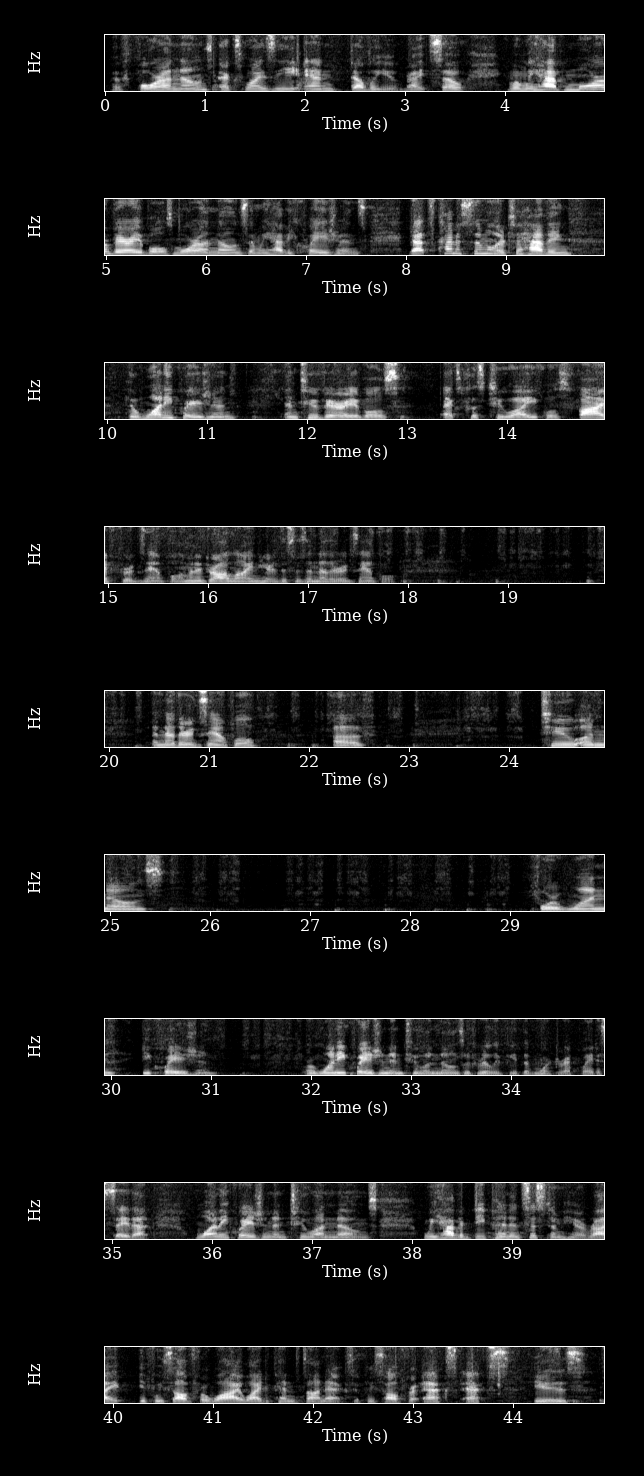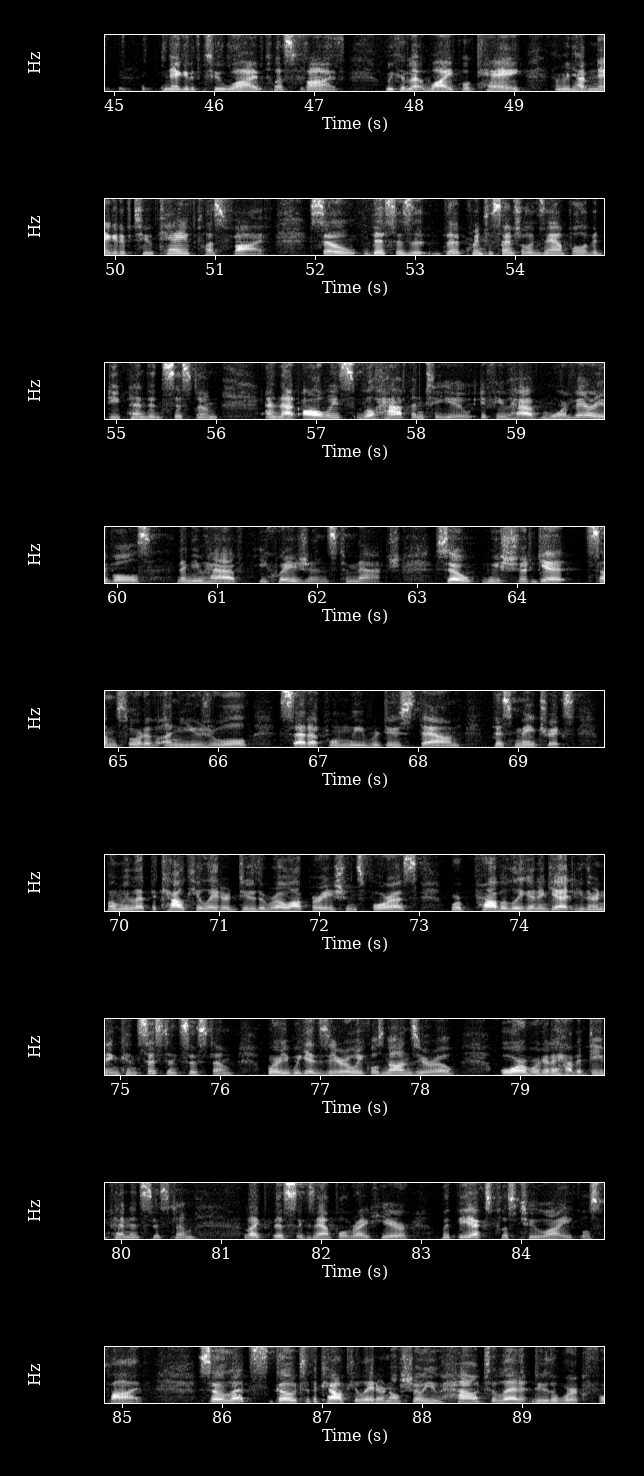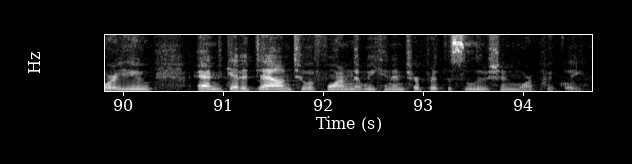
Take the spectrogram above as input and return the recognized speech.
We have four unknowns, x, y, z, and w, right? So when we have more variables, more unknowns than we have equations, that's kind of similar to having the one equation and two variables, x plus 2y equals 5, for example. I'm going to draw a line here. This is another example. Another example of two unknowns for one equation. Or one equation and two unknowns would really be the more direct way to say that. One equation and two unknowns. We have a dependent system here, right? If we solve for y, y depends on x. If we solve for x, x is negative 2y plus 5 we could let y equal k, and we'd have negative 2k plus 5. So this is a, the quintessential example of a dependent system, and that always will happen to you if you have more variables than you have equations to match. So we should get some sort of unusual setup when we reduce down this matrix, when we let the calculator do the row operations for us, we're probably going to get either an inconsistent system where we get 0 equals non-zero, or we're going to have a dependent system like this example right here with the x plus 2y equals 5. So let's go to the calculator and I'll show you how to let it do the work for you and get it down to a form that we can interpret the solution more quickly.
